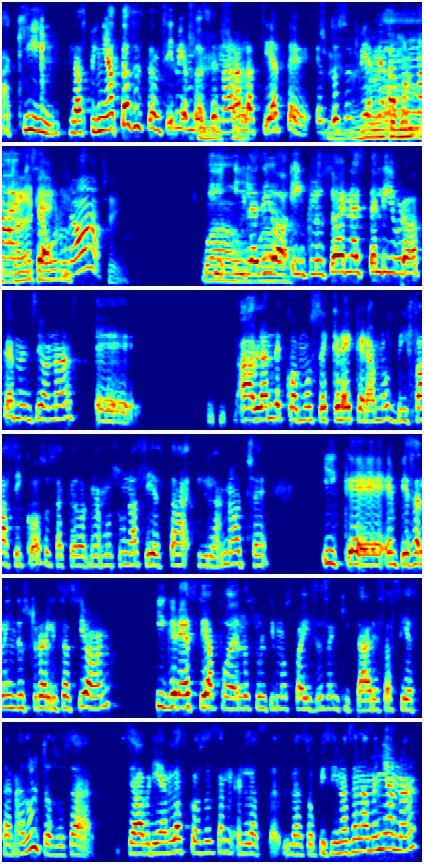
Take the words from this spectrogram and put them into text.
Aquí, las piñatas están sirviendo de cenar a las 7, entonces viene la mamá y dice, no. y, les digo, incluso en este libro que mencionas, eh, hablan de cómo se cree que éramos bifásicos, o sea, que dormíamos una siesta y la noche, y que empieza la industrialización, y Grecia fue de los últimos países en quitar esa siesta en adultos, o sea, se abrían las cosas en, las, las, oficinas en la mañana,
